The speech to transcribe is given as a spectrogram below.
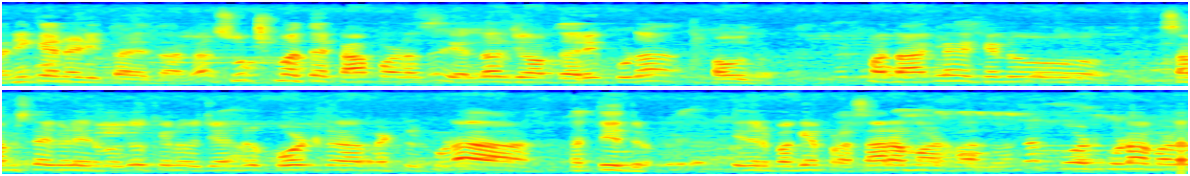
ತನಿಖೆ ನಡೀತಾ ಇದ್ದಾಗ ಸೂಕ್ಷ್ಮತೆ ಕಾಪಾಡೋದು ಎಲ್ಲರ ಜವಾಬ್ದಾರಿ ಕೂಡ ಹೌದು. ಮತ್ತಾಗಲೇ ಕೆಲವು ಸಂಸ್ಥೆಗಳಿರ್ಬೋದು, ಕೆಲವು ಜನರು ಕೋರ್ಟ್ ಮೆಟ್ಟಲು ಕೂಡ ಹತ್ತಿದ್ರು. ಇದ್ರ ಬಗ್ಗೆ ಪ್ರಸಾರ ಮಾಡಬಾರ್ದು ಅಂತ ಕೋರ್ಟ್ ಕೂಡ ಭಾಳ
